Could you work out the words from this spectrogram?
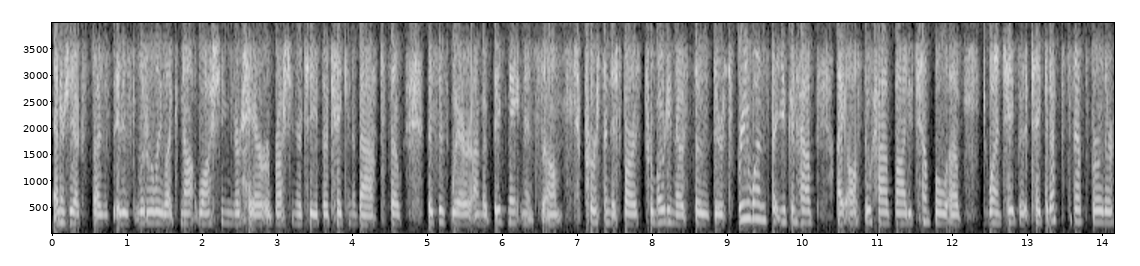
energy exercises, it is literally like not washing your hair or brushing your teeth or taking a bath. So this is where I'm a big maintenance um, person as far as promoting those. So there's free ones that you can have. I also have Body Temple. Uh, you want to take it, take it up a step further.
